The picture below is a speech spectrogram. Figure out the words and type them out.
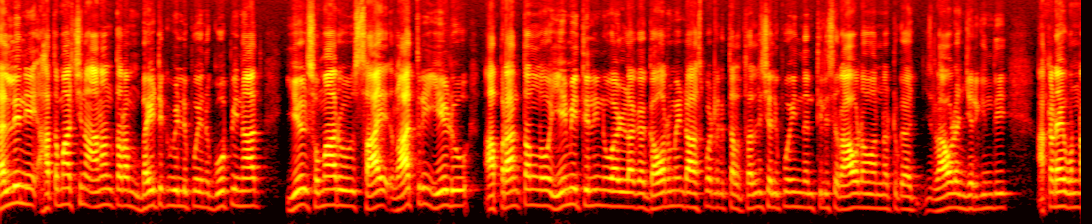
తల్లిని హతమార్చిన అనంతరం బయటకు వెళ్ళిపోయిన గోపీనాథ్ ఏ సుమారు సాయ రాత్రి ఏడు ఆ ప్రాంతంలో ఏమీ తెలియని వాళ్ళగా గవర్నమెంట్ హాస్పిటల్కి తన తల్లి చనిపోయిందని తెలిసి రావడం అన్నట్టుగా రావడం జరిగింది. అక్కడే ఉన్న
